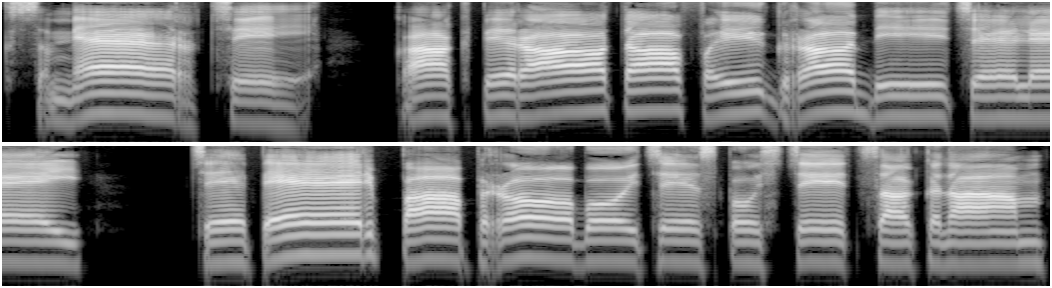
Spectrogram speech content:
к смерти, как пиратов и грабителей. Теперь попробуйте спуститься к нам,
